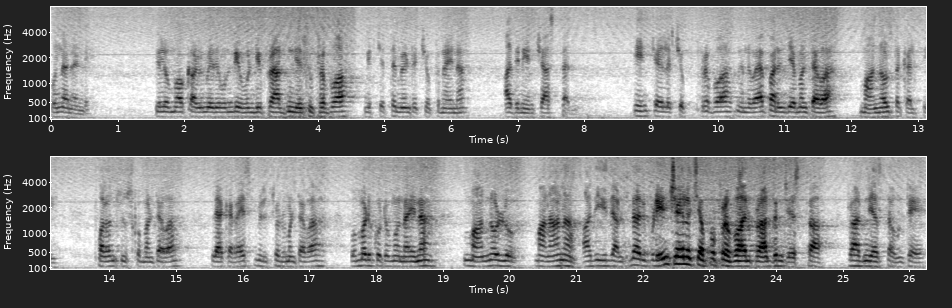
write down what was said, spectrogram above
ఉన్నానండి. నిలువ మోకాళ్ళ మీద ఉండి ఉండి ప్రార్థన చేసి ప్రభా మీ చిత్తం ఏంటో చెప్పునైనా అది నేను చేస్తాను. ఏం చేయాలో చెప్పు ప్రభా నన్ను వ్యాపారం చేయమంటావా? మా అన్నోళ్ళతో కలిసి పొలం చూసుకోమంటావా? లేక రైస్ మిల్ చూడమంటావా? ఉమ్మడి కుటుంబం అయినా మా అన్నోళ్ళు మా నాన్న అది ఇది అంటున్నారు. ఇప్పుడు ఏం చేయాలో చెప్పు ప్రభా అని ప్రార్థన చేస్తా ప్రార్థన చేస్తూ ఉంటే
